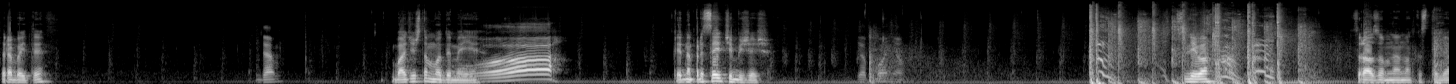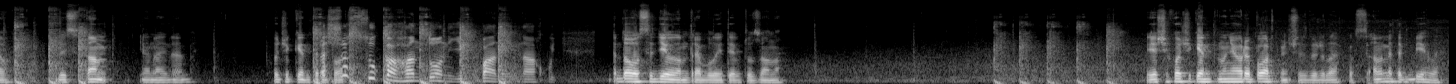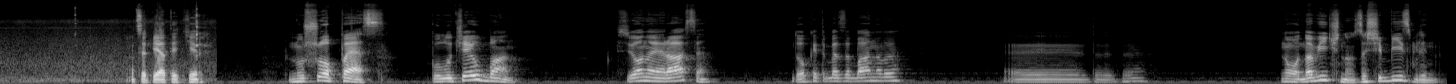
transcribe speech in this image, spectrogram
Треба йти. Йдем. Бачиш там модими є? О, Ти на пресей чи біжиш? Я поняв. Зліва. Зразу мене накостеляв. Десь там, я бачу. Хочу кинути Та що, сука, гандон їбаний нахуй. Ми довго сиділи, нам треба було йти в ту зону. Я ще хочу кинути на нього репорт, він щось дуже легко. все. Але ми так бігли. Оце п'ятий тір. Ну що, пес? Получив бан? Все, наігрався? Доки тебе забанили? Е. Ну, навічно, зашибісь, блін.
